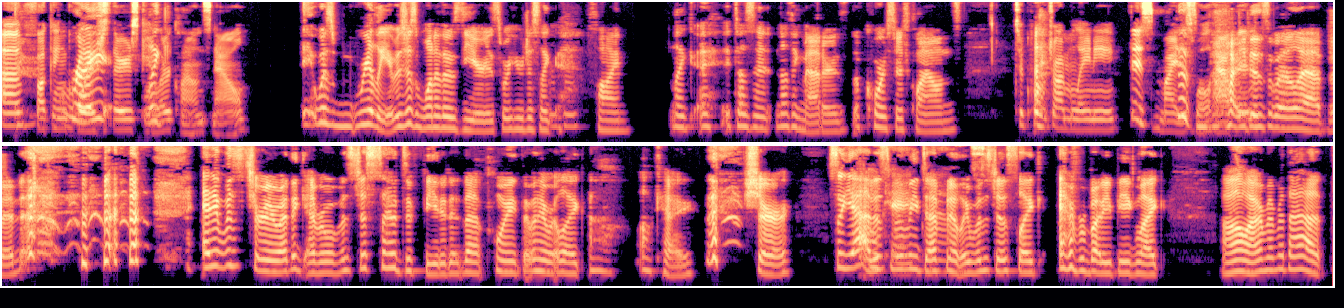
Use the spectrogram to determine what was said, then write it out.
Of fucking course, Right? there's killer Like- clowns now. It was really, it was just one of those years where you're just like, Mhm. fine. Like, eh, it doesn't, nothing matters. Of course there's clowns. To quote John Mulaney, this might this as well might happen. as well happen. and it was true. I think everyone was just so defeated at that point that they were like, oh, okay, sure. So yeah, this Okay, movie definitely clowns. was just like everybody being like, oh, I remember that.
